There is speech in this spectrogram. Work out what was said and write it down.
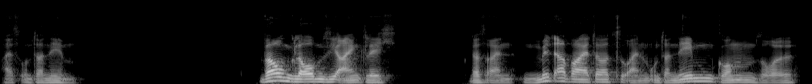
als Unternehmen. Warum glauben Sie eigentlich, dass ein Mitarbeiter zu einem Unternehmen kommen soll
